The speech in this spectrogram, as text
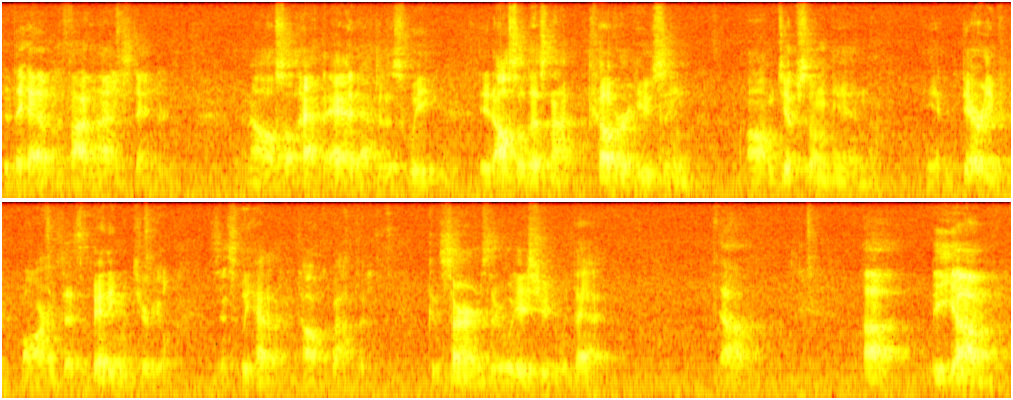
that they have in the 590 standard. And I also have to add after this week, it also does not cover using um, gypsum in in dairy barns as a bedding material, since we had a talk about the concerns that were issued with that. Uh, uh, the um,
